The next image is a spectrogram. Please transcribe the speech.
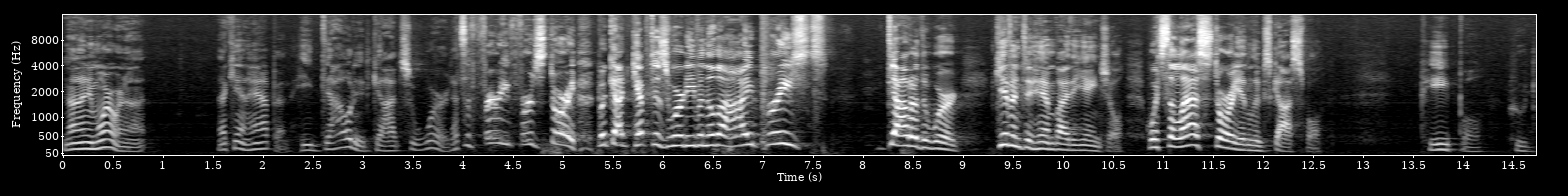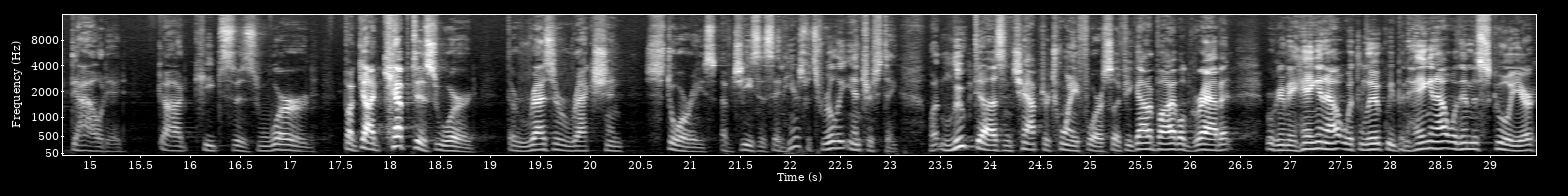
Not anymore, we're not. That can't happen. He doubted God's word. That's the very first story. But God kept his word even though the high priests doubted the word given to him by the angel. What's the last story in Luke's gospel? People who doubted God keeps his word, but God kept his word. The resurrection stories of Jesus. And here's what's really interesting what Luke does in chapter 24. So if you got a Bible, grab it. We're going to be hanging out with Luke. We've been hanging out with him this school year.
